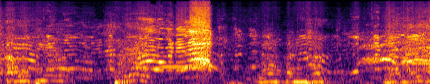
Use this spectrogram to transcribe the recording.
కాబట్టి నా ఒక్క నిమిషం నా మైక్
